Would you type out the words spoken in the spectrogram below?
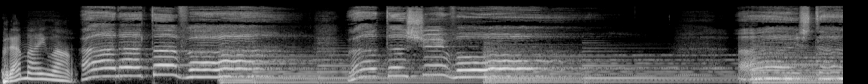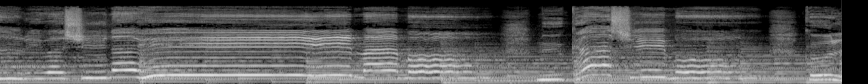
プラマイワン。あなたは、私を、愛したりはしない今も昔もこれ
